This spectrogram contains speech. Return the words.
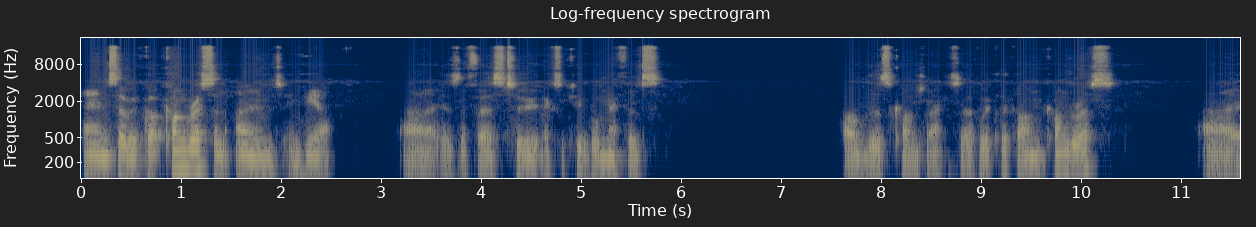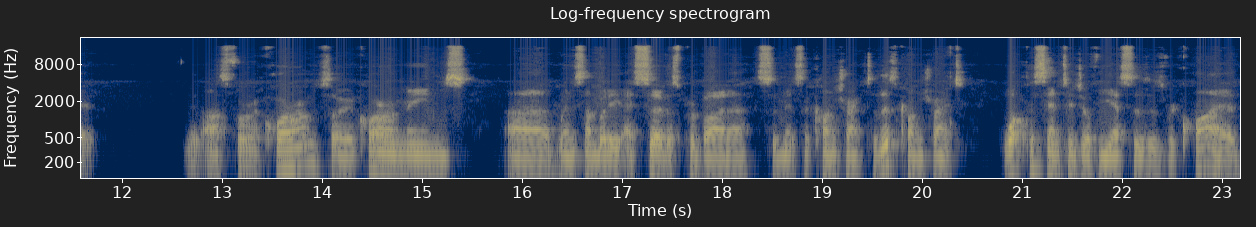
and so we've got Congress and owned in here uh, is the first two executable methods of this contract. So if we click on Congress, uh, it asks for a quorum. So a quorum means uh, when somebody, a service provider, submits a contract to this contract, what percentage of yeses is required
